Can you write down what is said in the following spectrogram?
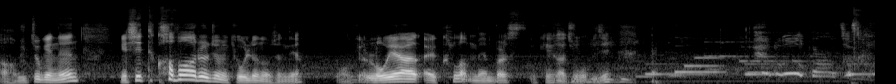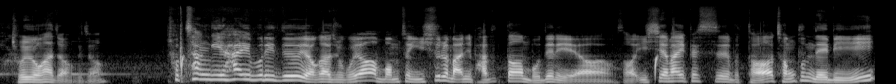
어, 위쪽에는 시트 커버를 좀 이렇게 올려놓으셨네요. 어, 로얄 클럽 멤버스 이렇게 해가지고 그지? 조용하죠, 그죠? 초창기 하이브리드여가지고요, 뭐 엄청 이슈를 많이 받았던 모델이에요. 그래서 ECM 하이패스부터 정품 내비,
